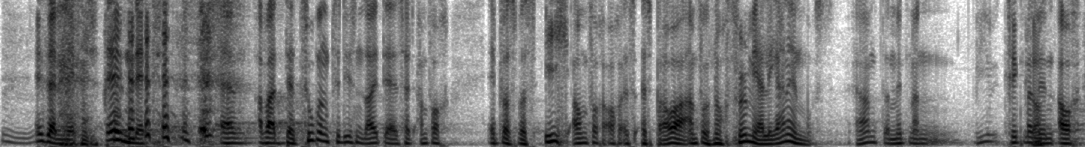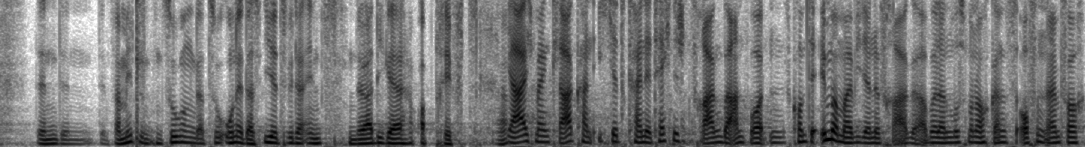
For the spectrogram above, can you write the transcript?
Mhm. Ist ja nett. ist nett. ähm, aber der Zugang zu diesen Leuten, der ist halt einfach etwas, was ich einfach auch als, als Brauer einfach noch viel mehr lernen muss. Ja, damit man, wie kriegt man Klar. denn auch den, den, den vermittelnden Zugang dazu, ohne dass ihr jetzt wieder ins Nerdige abtrifft. Ja, ja ich meine, klar kann ich jetzt keine technischen Fragen beantworten. Es kommt ja immer mal wieder eine Frage, aber dann muss man auch ganz offen einfach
